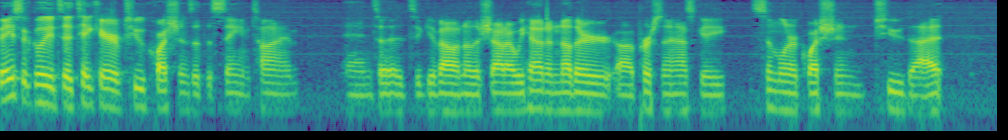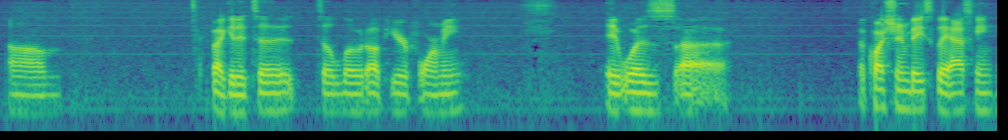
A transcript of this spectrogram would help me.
basically, to take care of two questions at the same time and to, to give out another shout out, we had another uh, person ask a similar question to that. Um, if I get it to, to load up here for me, it was. Uh, a question basically asking,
